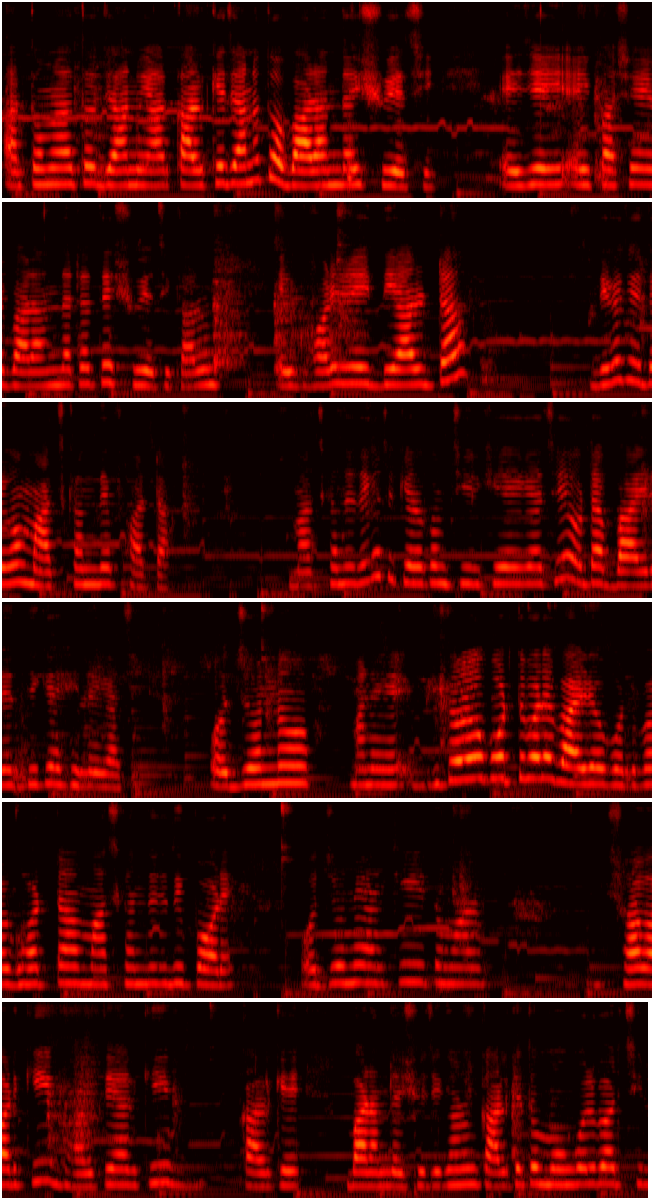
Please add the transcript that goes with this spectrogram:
আর তোমরা তো জানোই, আর কালকে জানো তো বারান্দায় শুয়েছি। এই যে এই- পাশে বারান্দাটাতে শুয়েছি, কারণ এই ঘরের এই দেয়ালটা, দেখেছ? দেখো মাঝখান দিয়ে ফাটা। মাঝখান দিয়ে দেখেছ কীরকম চির খেয়ে গেছে? ওটা বাইরের দিকে হেলে গেছে। ওর জন্য মানে ভিতরেও পড়তে পারে, বাইরেও পড়তে পারে। ঘরটা মাঝখান দিয়ে যদি পড়ে, ওর জন্য আর কি তোমার সব আর কি ভয়তে আর কি কালকে বারান্দায় শুয়েছি। কারণ কালকে তো মঙ্গলবার ছিল,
